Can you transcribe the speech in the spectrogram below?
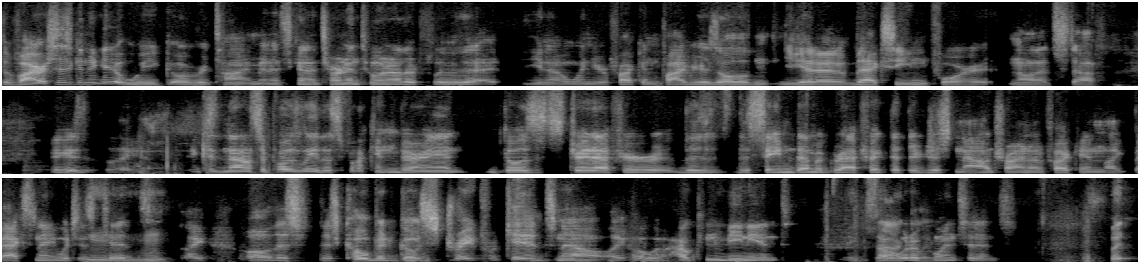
The virus is going to get weak over time, and it's going to turn into another flu that you know when you're fucking five years old, you get a vaccine for it and all that stuff because like because now supposedly this fucking variant goes straight after the the same demographic that they're just now trying to fucking like vaccinate, which is kids. Mhm. Like, oh, this this COVID goes straight for kids now. Like, oh, how convenient! Oh, Exactly. what a coincidence. But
